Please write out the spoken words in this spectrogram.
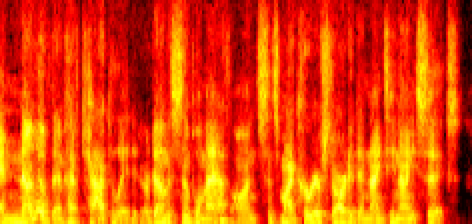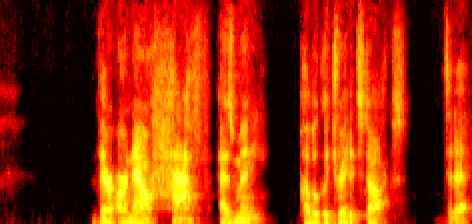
And none of them have calculated or done the simple math on since my career started in 1996. There are now half as many publicly traded stocks today.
